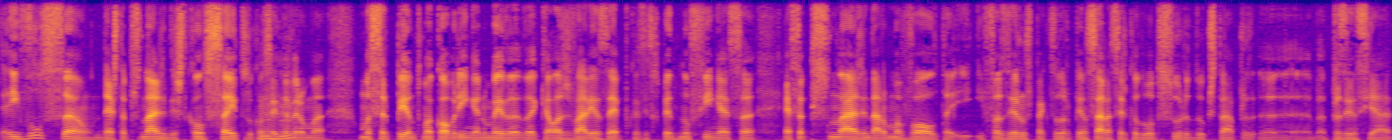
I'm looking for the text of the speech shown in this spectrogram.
a evolução desta personagem, deste conceito, do conceito uhum. de haver uma, uma serpente, uma cobrinha no meio da, daquelas várias épocas e de repente no fim essa, essa personagem dar uma volta e, e fazer o espectador pensar acerca do absurdo do que está a, a, a presenciar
